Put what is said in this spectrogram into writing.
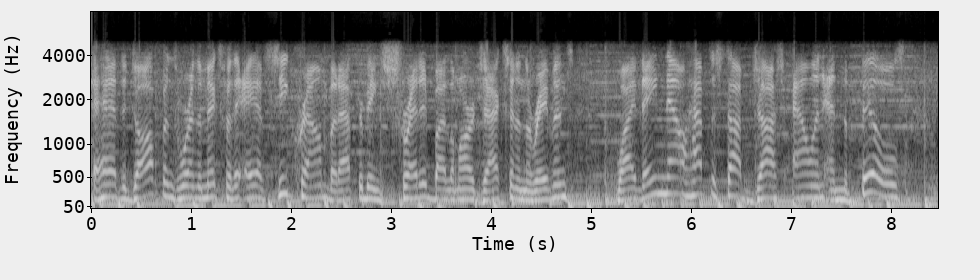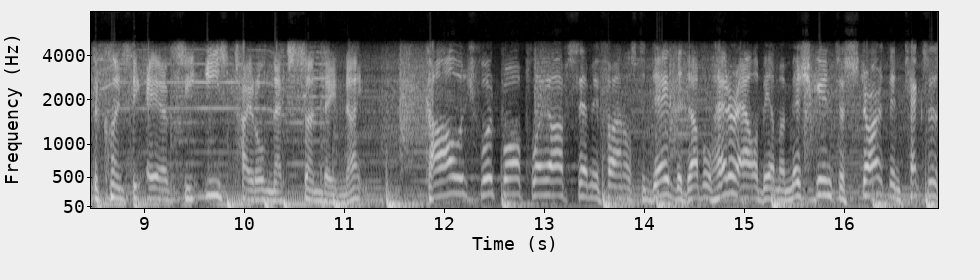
Ahead, the Dolphins were in the mix for the AFC crown, but after being shredded by Lamar Jackson and the Ravens, why they now have to stop Josh Allen and the Bills to clinch the AFC East title next Sunday night. College football playoff semifinals today. The doubleheader, Alabama, Michigan to start, then Texas,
